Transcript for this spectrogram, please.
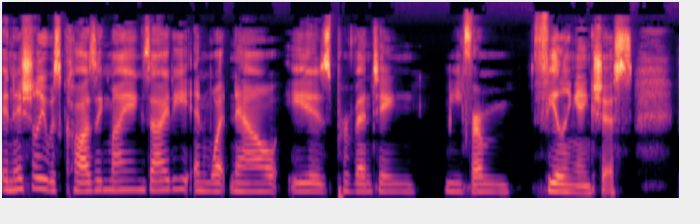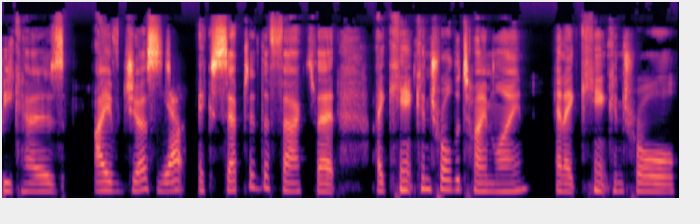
initially was causing my anxiety and what now is preventing me from feeling anxious because I've just yep. accepted the fact that I can't control the timeline and I can't control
